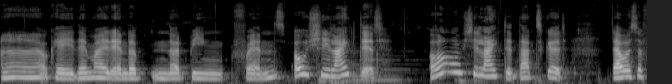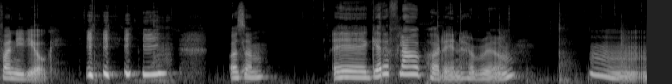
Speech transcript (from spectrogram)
uh, okay, they might end up not being friends. Oh, she liked it. Oh, she liked it. That's good. That was a funny joke. awesome. Uh, get a flower pot in her room. Hmm.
